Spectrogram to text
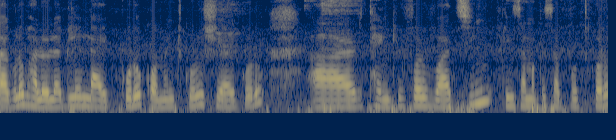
লাগল। ভালো লাগলে লাইক করো কমেন্ট করো শেয়ার করো। আর thank you for watching please আমাকে সাপোর্ট করো।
